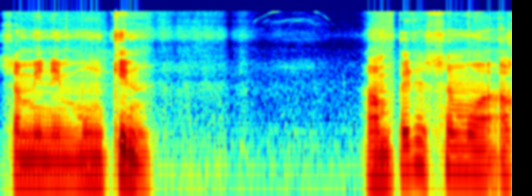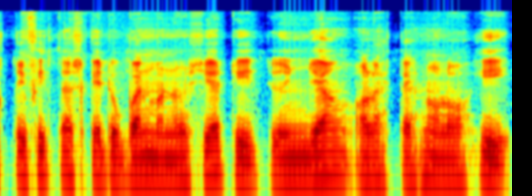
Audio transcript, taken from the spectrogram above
seminim mungkin. Hampir semua aktivitas kehidupan manusia ditunjang oleh teknologi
